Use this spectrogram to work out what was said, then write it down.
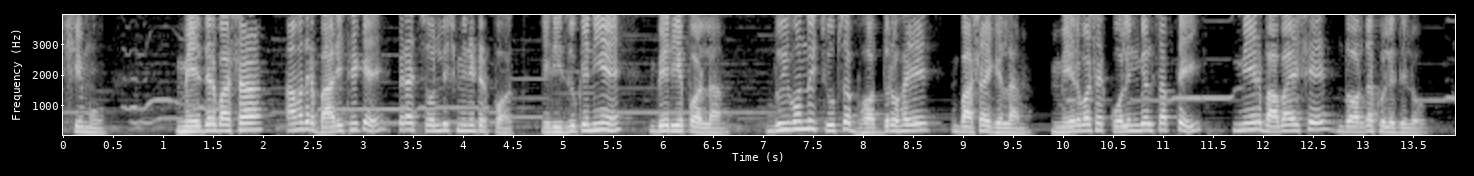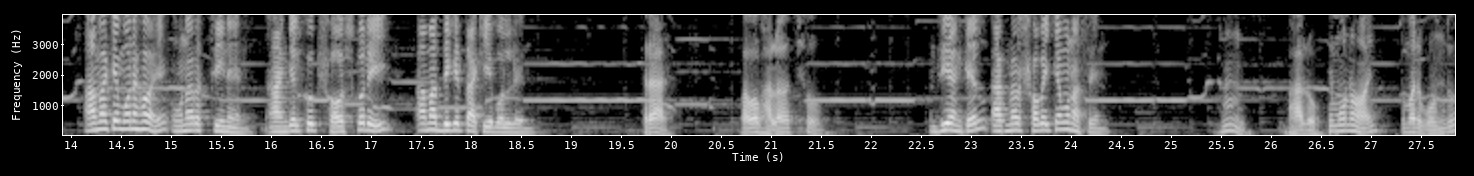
শিমু। মেয়েদের বাসা আমাদের বাড়ি থেকে প্রায় চল্লিশ মিনিটের পথ। রিজুকে নিয়ে বেরিয়ে পড়লাম। দুই বন্ধুই চুপচাপ ভদ্র হয়ে বাসায় গেলাম। মেয়ের বাসায় কলিং বেল চাপতেই মেয়ের বাবা এসে দরজা খুলে দিল। আমাকে মনে হয় ওনারা চিনেন। আঙ্কেল খুব সহজ করেই আমার দিকে তাকিয়ে বললেন রাজ বাবা ভালো আছো? জি আঙ্কেল আপনারা সবাই কেমন আছেন? হুম ভালো। মনে হয় তোমার বন্ধু?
